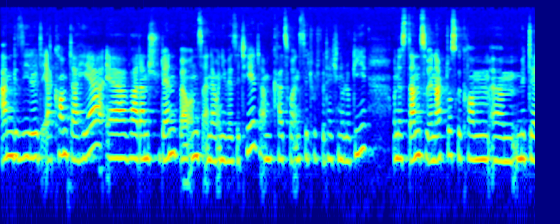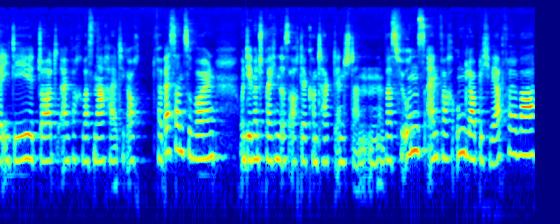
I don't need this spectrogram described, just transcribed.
angesiedelt. Er kommt daher. Er war dann Student bei uns an der Universität am Karlsruher Institut für Technologie und ist dann zu Enactus gekommen ähm, mit der Idee, dort einfach was nachhaltig auch verbessern zu wollen. Und dementsprechend ist auch der Kontakt entstanden. Was für uns einfach unglaublich wertvoll war,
